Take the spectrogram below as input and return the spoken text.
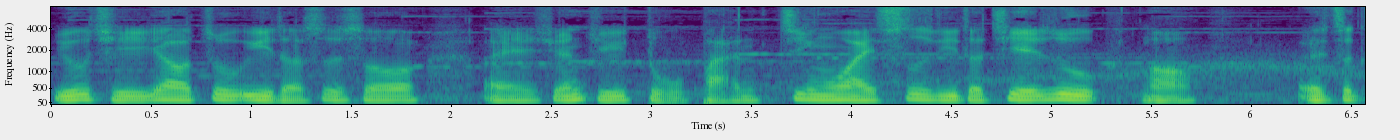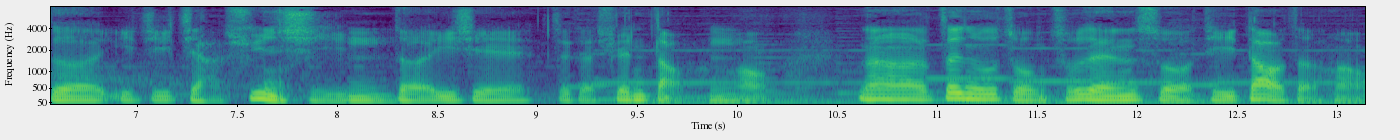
尤其要注意的是说，哎，选举赌盘、境外势力的介入啊，呃，这个以及假讯息的一些这个宣导，哦。那正如主持人所提到的哈，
